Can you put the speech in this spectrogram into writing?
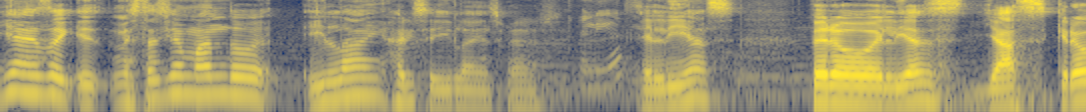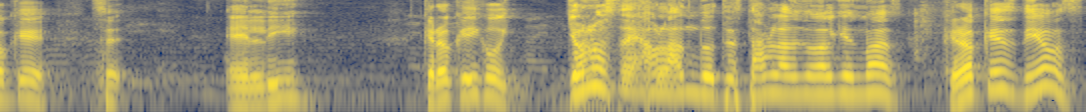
Yeah, it's like, me estás llamando Eli. How do you say Eli in Spanish? Elías. Elías. Pero Elías ya creo que se- Eli creo que dijo, yo no estoy hablando, te está hablando alguien más. Creo que es Dios.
